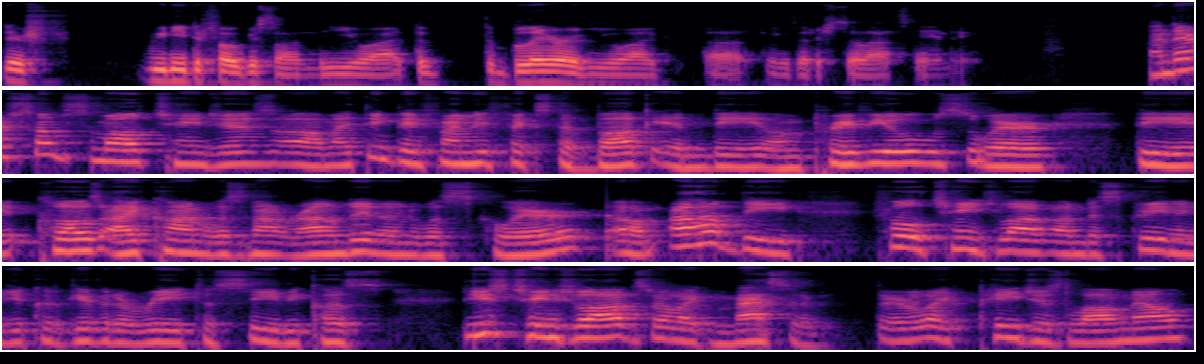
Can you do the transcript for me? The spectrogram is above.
there's we need to focus on the UI, the the blaring UI uh, things that are still outstanding. And there's some small changes. Um, I think they finally fixed a bug in the um, previews where the close icon was not rounded and it was square. Um, I'll have the full change log on the screen and you could give it a read to see because these change logs are like massive. They're like pages long now,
